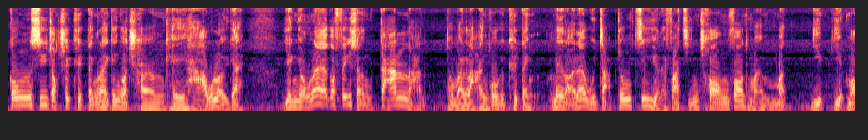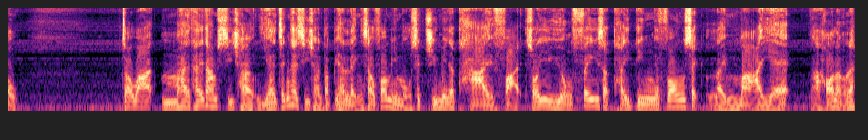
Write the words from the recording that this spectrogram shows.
公司作出決定咧係經過長期考慮嘅，形容咧一個非常艱難同埋難過嘅決定。未來咧會集中資源嚟發展創科同埋物業業務。就話唔係睇淡市場，而係整體市場特別係零售方面模式轉變得太快，所以要用非實體店嘅方式嚟賣嘢，啊可能呢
